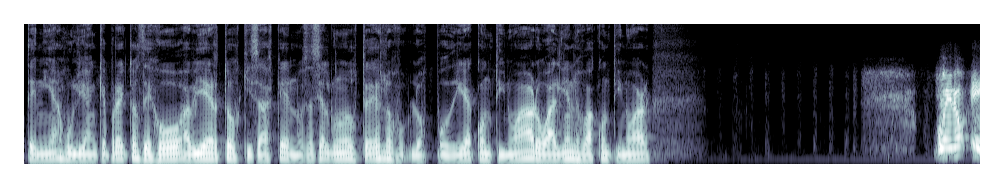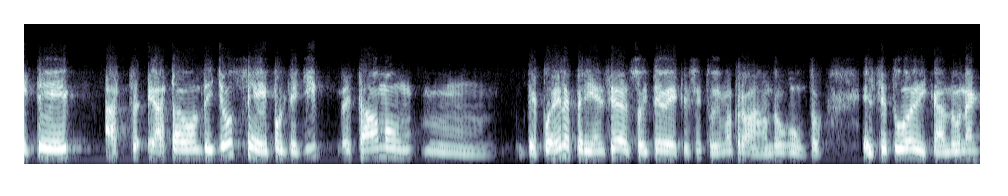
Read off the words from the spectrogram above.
tenía Julián? ¿Qué proyectos dejó abiertos? Quizás que no sé si alguno de ustedes los, los podría continuar o alguien los va a continuar. Bueno, este, hasta, hasta donde yo sé, porque aquí estábamos, mm, después de la experiencia de Soy TV, que estuvimos trabajando juntos, él se estuvo dedicando una,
